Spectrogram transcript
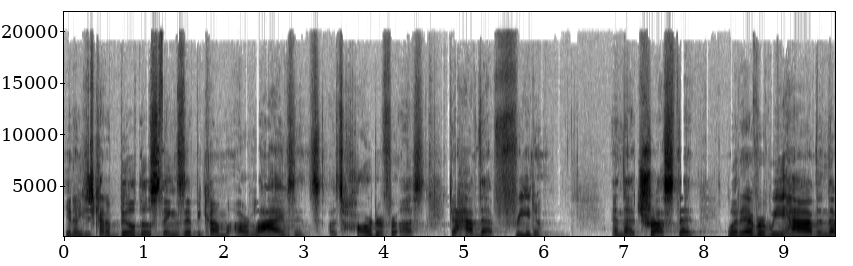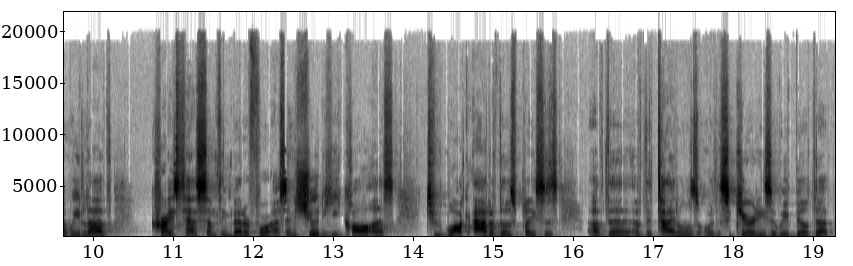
you know, you just kind of build those things that become our lives, it's, it's harder for us to have that freedom and that trust that whatever we have and that we love, Christ has something better for us. And should he call us to walk out of those places of the, of the titles or the securities that we've built up,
